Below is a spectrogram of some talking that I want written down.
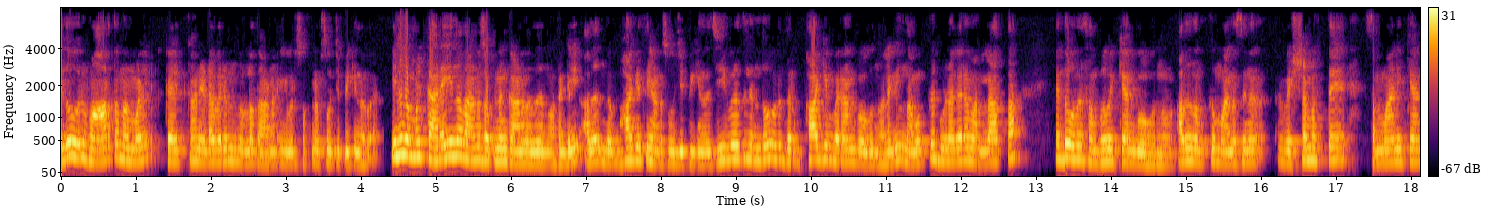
ഏതോ ഒരു വാർത്ത നമ്മൾ കേൾക്കാൻ ഇടവരും എന്നുള്ളതാണ് ഈ ഒരു സ്വപ്നം സൂചിപ്പിക്കുന്നത്. ഇനി നമ്മൾ കരയുന്നതാണ് സ്വപ്നം കാണുന്നത് എന്നുണ്ടെങ്കിൽ അത് നിർഭാഗ്യത്തെയാണ് സൂചിപ്പിക്കുന്നത്. ജീവിതത്തിൽ എന്തോ ഒരു നിർഭാഗ്യം വരാൻ പോകുന്നു. അല്ലെങ്കിൽ നമുക്ക് ഗുണകരമല്ലാത്ത എന്തോ ഒന്ന് സംഭവിക്കാൻ പോകുന്നു. അത് നമുക്ക് മനസ്സിന് വിഷമത്തെ സമ്മാനിക്കാൻ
